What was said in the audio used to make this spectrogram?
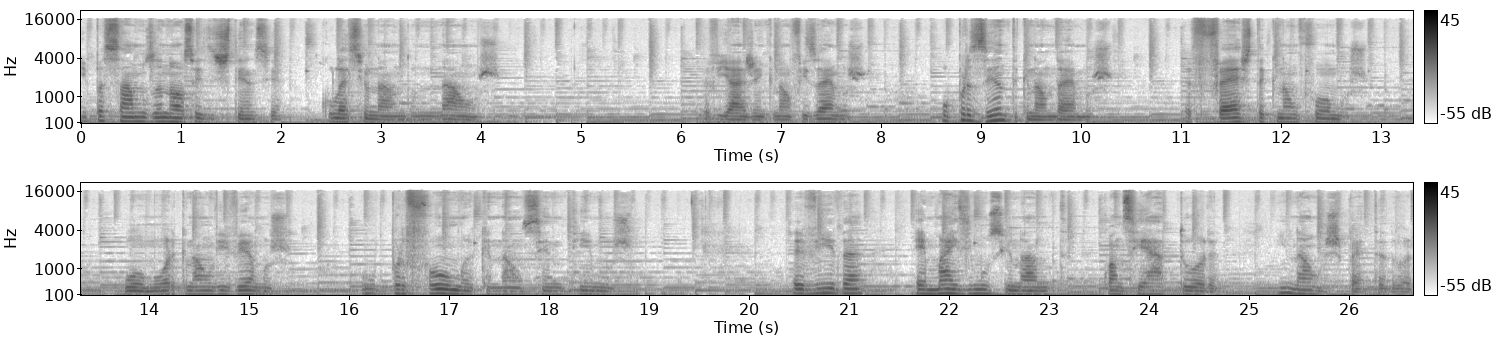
e passamos a nossa existência colecionando nãos. A viagem que não fizemos, o presente que não demos, a festa que não fomos o amor que não vivemos, o perfume que não sentimos. A vida é mais emocionante quando se é ator e não espectador,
